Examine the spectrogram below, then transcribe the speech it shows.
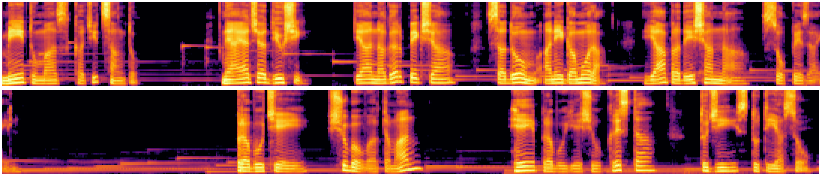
मी तुम्हास खचित सांगतो न्यायाच्या दिवशी त्या नगरपेक्षा सदोम आणि गमोरा या प्रदेशांना सोपे जाईल. प्रभूचे शुभ वर्तमान हे प्रभू येशू ख्रिस्ता तुझी स्तुती असो.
